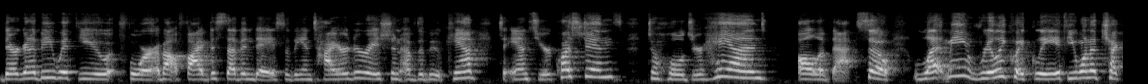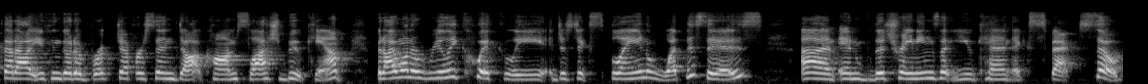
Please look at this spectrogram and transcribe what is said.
They're going to be with you for about five to seven days. So the entire duration of the boot camp to answer your questions, to hold your hand, all of that. So let me really quickly, if you want to check that out, you can go to brookejefferson.com slash bootcamp. But I want to really quickly just explain what this is um, and the trainings that you can expect. So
